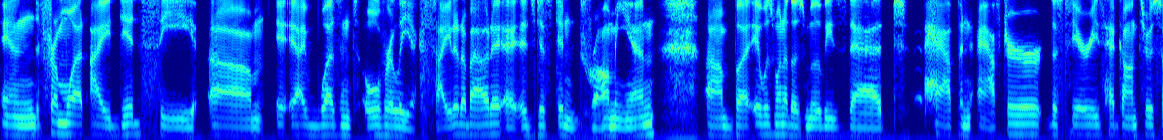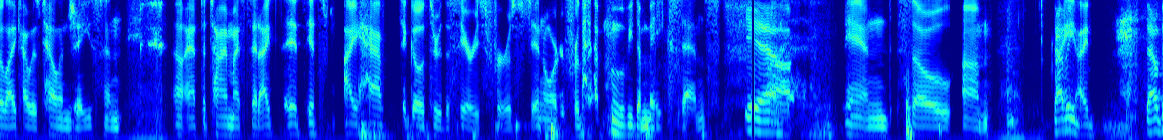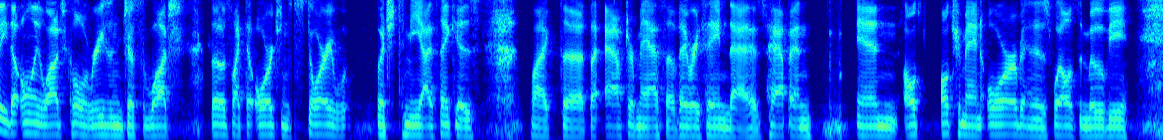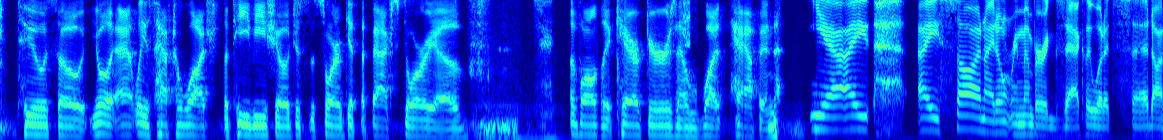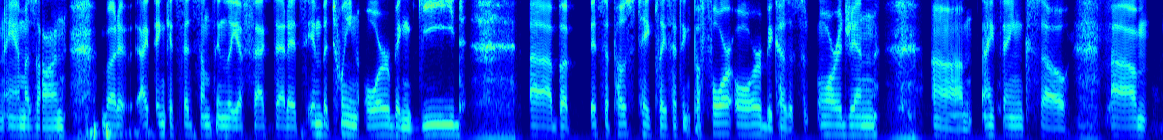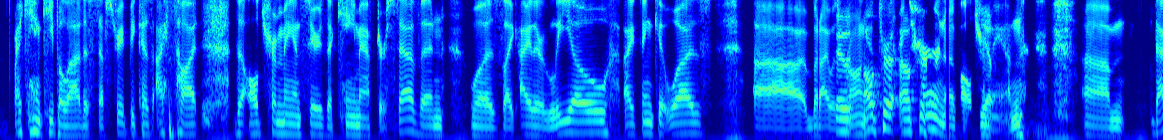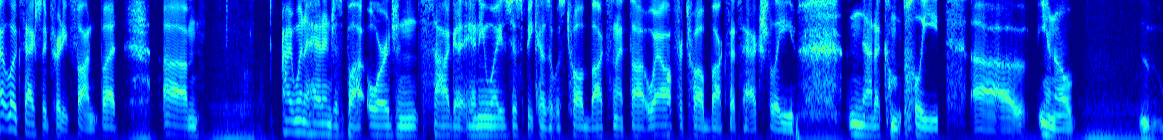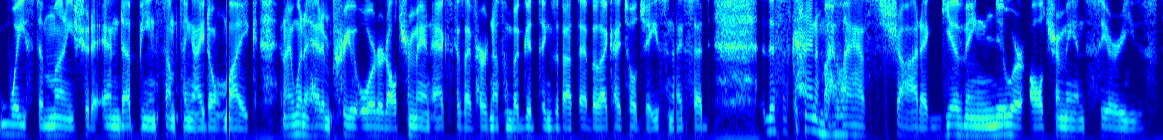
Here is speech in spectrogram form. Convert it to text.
and from what I did see, um, it, I wasn't overly excited about it. It just didn't draw me in. Um, but it was one of those movies that happen after the series had gone through. So, like I was telling Jason uh, at the time, I said I it, it's I have to go through the series first in order for that movie to make sense. Yeah, uh, and so um, I, be, I that would be the only logical reason just to watch those like the origin story which to me I think is like the the aftermath of everything that has happened in Ultraman Orb and as well as the movie too. So you'll at least have to watch the TV show just to sort of get the backstory of of all the characters and what happened. Yeah, I I saw and I don't remember exactly what it said on Amazon, but it, I think it said something to the effect that it's in between Orb and Geed, uh, but it's supposed to take place, I think, before or because it's an origin. Um, I think so. Um, I can't keep a lot of this stuff straight because I thought the Ultraman series that came after Seven was like either Leo, I think it was, uh, but I was wrong. Ultra Return Ultra, of Ultraman. Yep. Um, that looks actually pretty fun, but um, I went ahead and just bought Origin Saga anyways, just because it was 12 bucks. And I thought, well, for 12 bucks, that's actually not a complete, uh, you know, waste of money should it end up being something I don't like. And I went ahead and pre ordered Ultraman X because I've heard nothing but good things about that. But like I told Jason, I said, this is kind of my last shot at giving newer Ultraman series,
